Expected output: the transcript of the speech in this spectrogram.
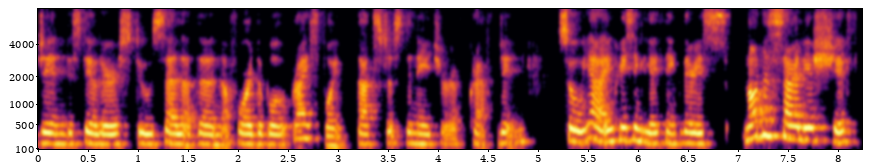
gin distillers to sell at an affordable price point. That's just the nature of craft gin. So yeah, increasingly, I think there is not necessarily a shift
